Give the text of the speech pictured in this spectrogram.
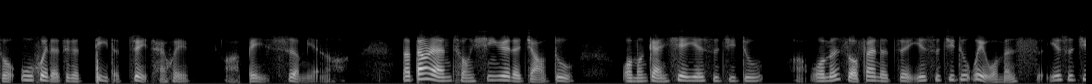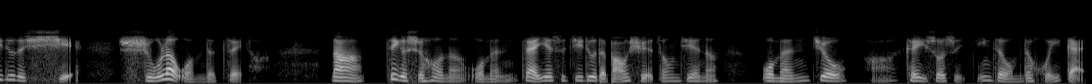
所污秽的这个地的罪才会啊被赦免了。那当然从新约的角度，我们感谢耶稣基督啊，我们所犯的罪，耶稣基督为我们死，耶稣基督的血赎了我们的罪啊。那这个时候呢，我们在耶稣基督的宝血中间呢，我们就啊可以说是因着我们的悔改，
